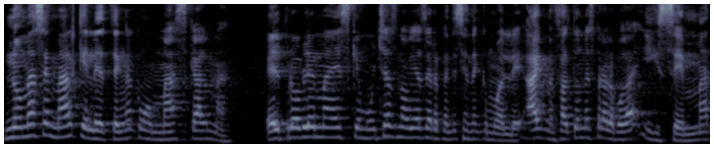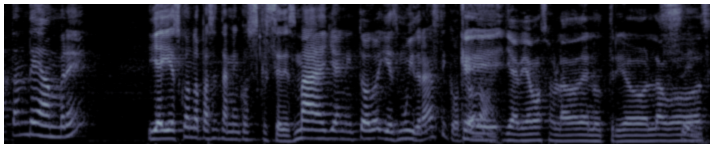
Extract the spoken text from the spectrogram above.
no me hace mal que les tenga como más calma. El problema es que muchas novias de repente sienten como el de, ay, me falta un mes para la boda y se matan de hambre. Y ahí es cuando pasan también cosas que se desmayan y todo, y es muy drástico Que todo. ya habíamos hablado de nutriólogos,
